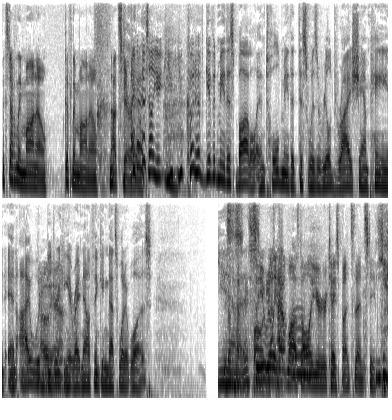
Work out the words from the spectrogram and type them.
It's definitely mono, definitely mono, not stereo. I got to tell you, you, you could have given me this bottle and told me that this was a real dry champagne, and I would Oh, be yeah. drinking it right now thinking that's what it was. Yeah, so you really have lost uh, all your taste buds then, Steve. yeah.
